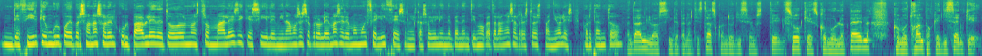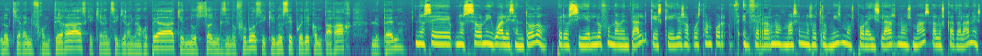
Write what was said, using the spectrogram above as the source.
decir que un grupo de personas son el culpable de todos nuestros males y que si eliminamos ese problema seremos muy felices. En el caso del independentismo catalán es el resto de españoles. Por tanto... Dan los independentistas cuando dice usted eso, que es como Le Pen, como Trump, porque dicen que no quieren fronteras, que quieren seguir en la europea, que no son xenófobos y que no se puede comparar Le Pen. No, se, no son iguales en todo, pero sí en lo fundamental, que es que ellos apuestan por encerrarnos más en nosotros mismos, por aislarnos más a los catalanes.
